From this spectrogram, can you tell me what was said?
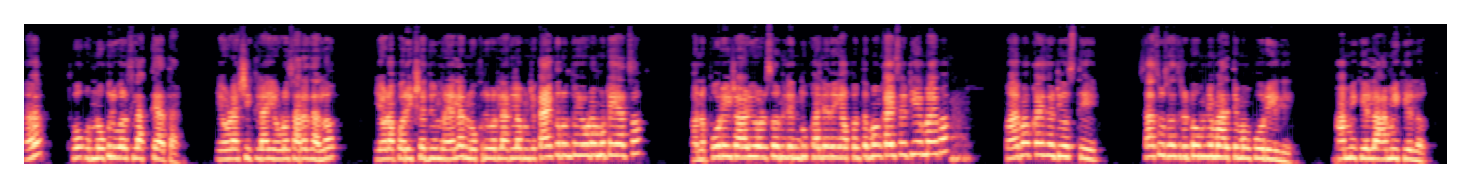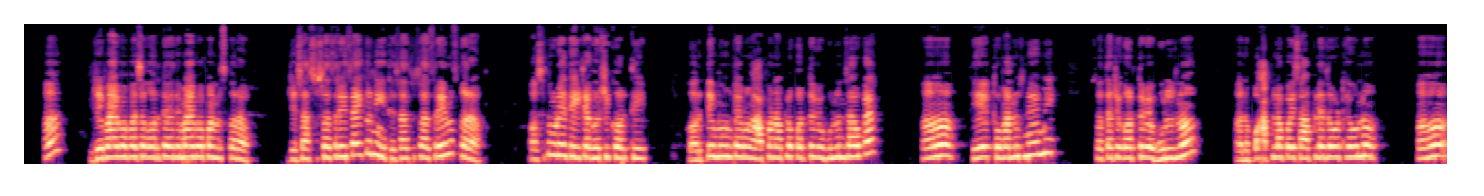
हा? तो नोकरीवरच लागते आता. एवढा शिकला एवढं सारं झालं एवढा परीक्षा देऊन राहिला नोकरीवर लागला म्हणजे काय करून तो एवढं मोठं याचं? आणि पोरीच्या आडी अडचणले दुःख आले नाही आपण तर मग कायसाठी आहे मायबाप? मायबाप कायसाठी असते? सासू सासरे टोमने मारते मग पोरीले. आम्ही केलं आम्ही केलं. हा? जे मायबापाचं कर्तव्य ते मायबापानंच करा जे सासू सासरेच आहे का नाही ते सासू सासरेनच करा असं थोडे त्याच्या घरची करते. करते म्हणून काय मग आपण आपलं कर्तव्य भुलून जाऊ का? हा ते तो माणूस नाही मी. स्वतःचे कर्तव्य भुलणं आणि आपला पैसा आपल्याजवळ ठेवणं. हा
